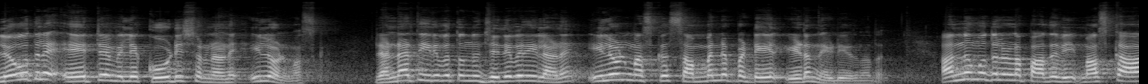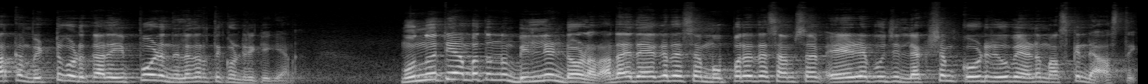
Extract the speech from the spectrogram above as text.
ലോകത്തിലെ ഏറ്റവും വലിയ കോടീശ്വരനാണ് ഇലോൺ മസ്ക്. രണ്ടായിരത്തി ഇരുപത്തൊന്ന് ജനുവരിയിലാണ് ഇലോൺ മസ്ക് സമ്പന്ന പട്ടികയിൽ ഇടം നേടിയിരുന്നത്. അന്നു മുതലുള്ള പദവി മസ്ക് ആർക്കും വിട്ടുകൊടുക്കാതെ ഇപ്പോഴും നിലനിർത്തിക്കൊണ്ടിരിക്കുകയാണ്. മുന്നൂറ്റി അമ്പത്തൊന്ന് ബില്യൺ ഡോളർ അതായത് ഏകദേശം മുപ്പത് ദശാംശം ഏഴ് പൂജ്യം ലക്ഷം കോടി രൂപയാണ് മസ്കിന്റെ ആസ്തി.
